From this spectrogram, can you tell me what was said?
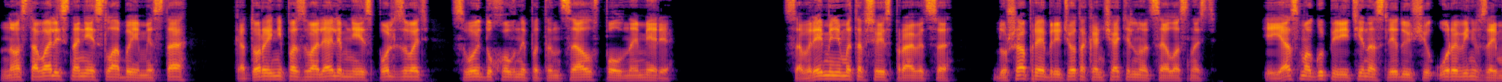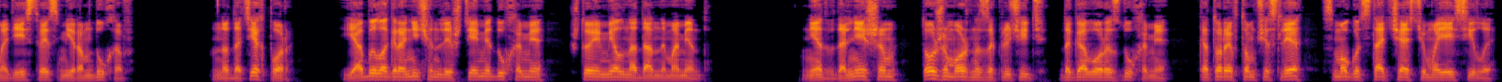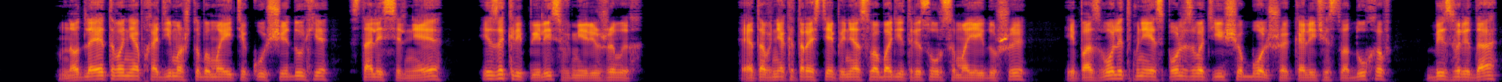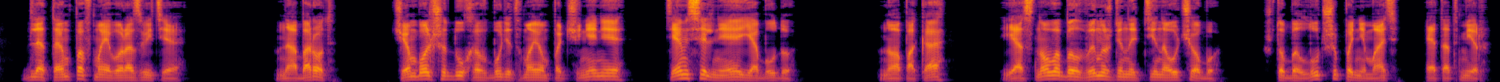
но оставались на ней слабые места, которые не позволяли мне использовать свой духовный потенциал в полной мере. Со временем это все исправится, душа приобретет окончательную целостность, и я смогу перейти на следующий уровень взаимодействия с миром духов. Но до тех пор я был ограничен лишь теми духами, что имел на данный момент. Нет, в дальнейшем тоже можно заключить договоры с духами, которые в том числе смогут стать частью моей силы. Но для этого необходимо, чтобы мои текущие духи стали сильнее и закрепились в мире живых. Это в некоторой степени освободит ресурсы моей души и позволит мне использовать еще большее количество духов без вреда для темпов моего развития. Наоборот, чем больше духов будет в моем подчинении, тем сильнее я буду. Ну а пока я снова был вынужден идти на учебу, чтобы лучше понимать этот мир.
